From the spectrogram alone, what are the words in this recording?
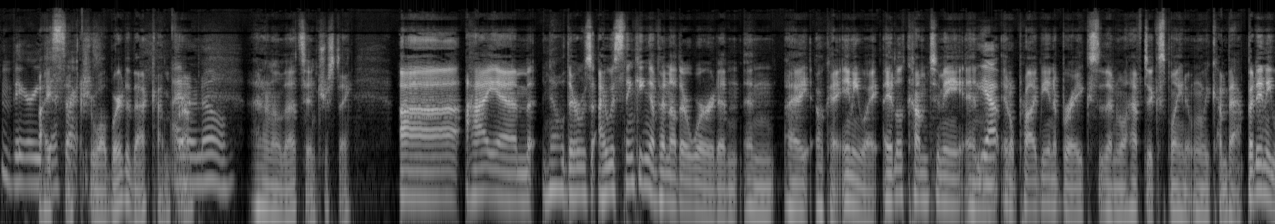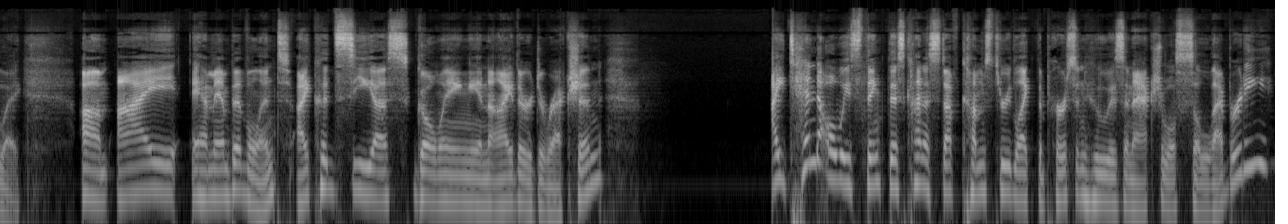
Very different. bisexual. Where did that come from? I don't know. I don't know. That's interesting. Uh, I am no. There was. I was thinking of another word, and and I okay. Anyway, it'll come to me, and Yep. it'll probably be in a break. So then we'll have to explain it when we come back. But anyway, um, I am ambivalent. I could see us going in either direction. I tend to always think this kind of stuff comes through like the person who is an actual celebrity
